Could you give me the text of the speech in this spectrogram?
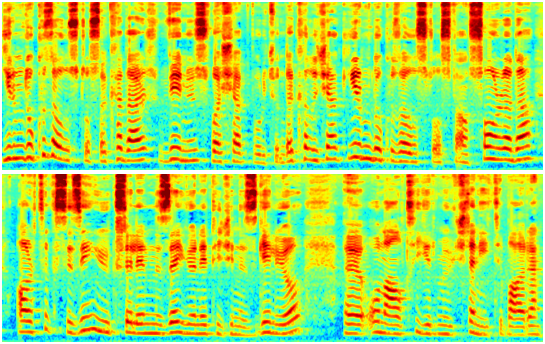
29 Ağustos'a kadar Venüs Başak Burcu'nda kalacak. 29 Ağustos'tan sonra da artık sizin yükseleninize yöneticiniz geliyor. 16-23'ten ee, itibaren.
